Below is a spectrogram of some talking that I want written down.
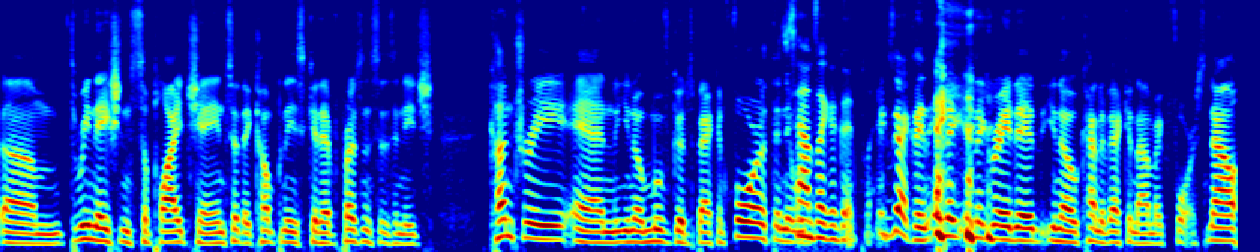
um, three nation supply chain so that companies could have presences in each country and you know move goods back and forth and sounds like a good plan. Exactly an integrated you know kind of economic force. Now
